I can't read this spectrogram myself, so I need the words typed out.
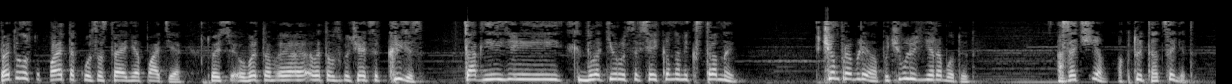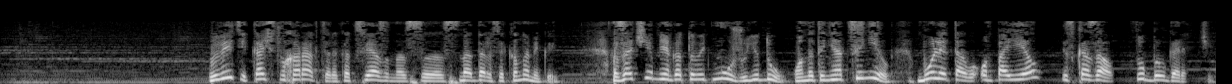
Поэтому наступает такое состояние апатии. То есть в этом, э, в этом заключается кризис. Так и блокируется вся экономика страны. В чем проблема? Почему люди не работают? А зачем? А кто это оценит? Вы видите, качество характера, как связано с, с, даже с экономикой. Зачем мне готовить мужу еду? Он это не оценил. Более того, он поел и сказал, суп был горячий.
